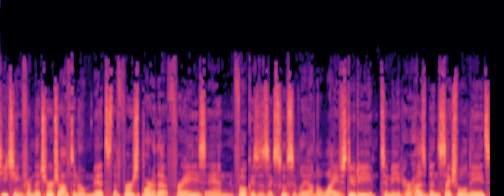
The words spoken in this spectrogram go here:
teaching from the church often omits the first part of that phrase and focuses exclusively on the wife's duty to meet her husband's sexual needs,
